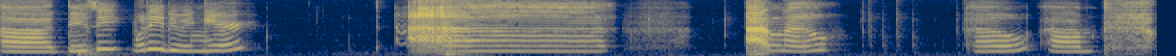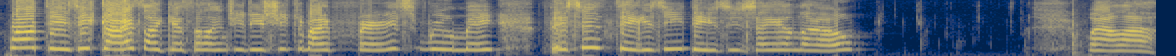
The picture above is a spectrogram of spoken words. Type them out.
uh Daisy, what are you doing here? Uh I don't know. Oh, um, well, Daisy, guys, I guess I'll introduce you to my first roommate. This is Daisy. Daisy, say hello. Well, uh,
